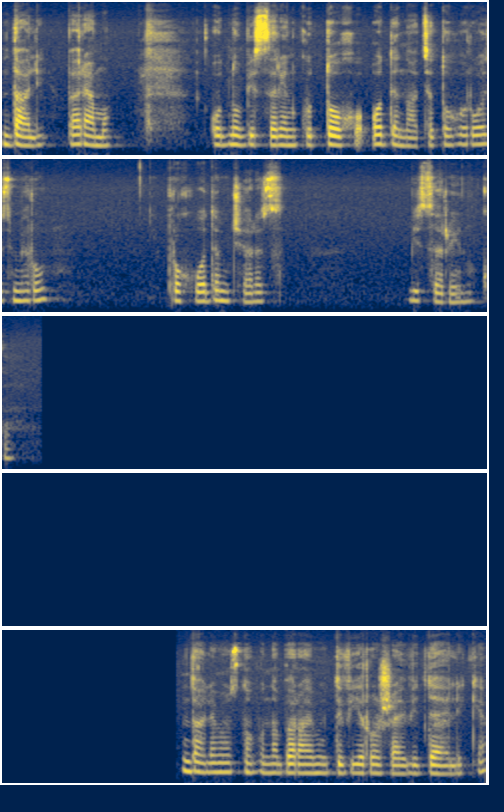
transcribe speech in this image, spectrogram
Далі беремо одну бісеринку того 11 розміру, проходимо через бісеринку. Далі ми знову набираємо дві рожеві деліки,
